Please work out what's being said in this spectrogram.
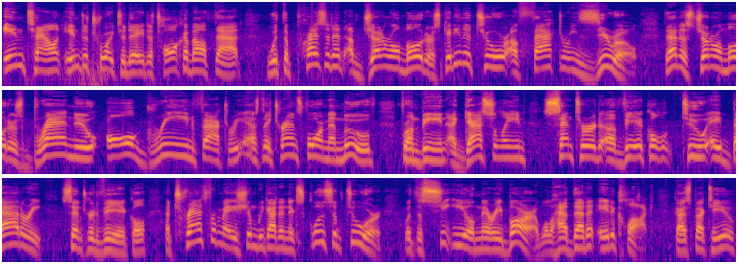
in town in Detroit today to talk about that with the president of General Motors getting a tour of Factory Zero. That is General Motors' brand new all green factory as they transform and move from being a gasoline centered uh, vehicle to a battery centered vehicle. A transformation. We got an exclusive tour with the CEO, Mary Barra. We'll have that at 8 o'clock. Guys, back to you.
